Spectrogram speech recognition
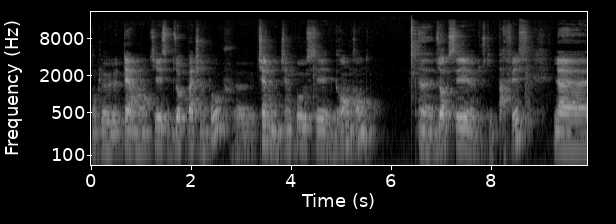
Donc, le, terme entier, c'est Dzogpa Chenpo. Euh, Chen, Chenpo, c'est grand, grande. Euh, Dzog, c'est euh, tout ce qui est parfait. La,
